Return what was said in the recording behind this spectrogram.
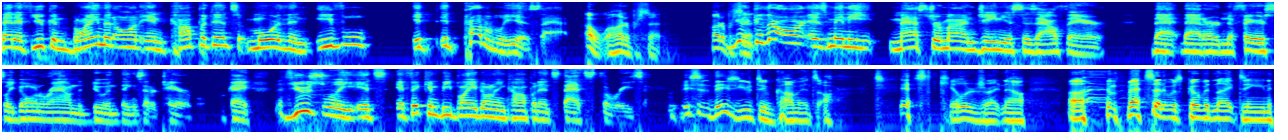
that if you can blame it on incompetence more than evil, it it probably is that. Oh, 100%. 100%. Because there aren't as many mastermind geniuses out there that that are nefariously going around and doing things that are terrible. Okay, usually it's if it can be blamed on incompetence, that's the reason. These, these YouTube comments are just killers right now. Uh, Matt said it was COVID 19.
